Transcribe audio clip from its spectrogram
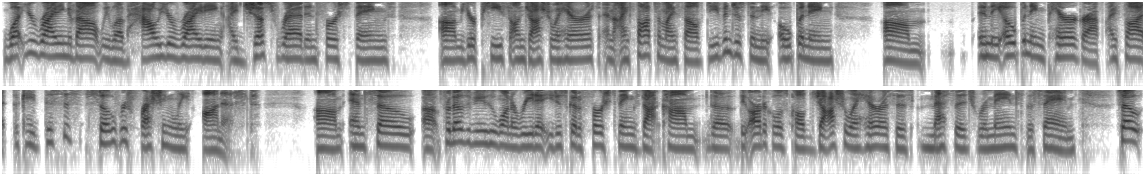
what you're writing about. We love how you're writing. I just read in First Things um, your piece on Joshua Harris, and I thought to myself, even just in the opening, um, in the opening paragraph, I thought, okay, this is so refreshingly honest. Um, and so, uh, for those of you who want to read it, you just go to firstthings.com. The, the article is called Joshua Harris's Message Remains the Same. So,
